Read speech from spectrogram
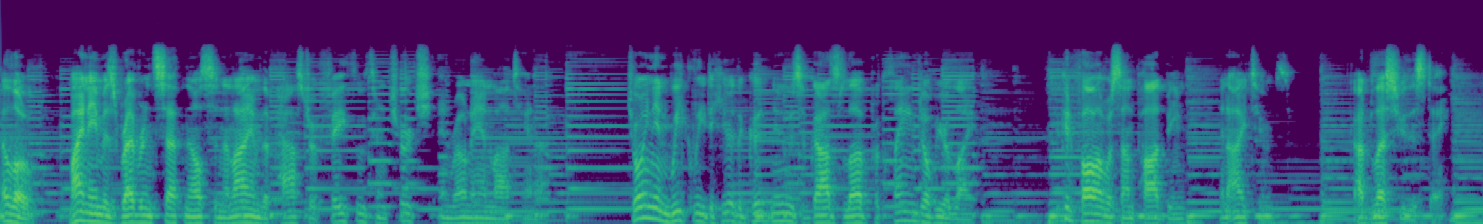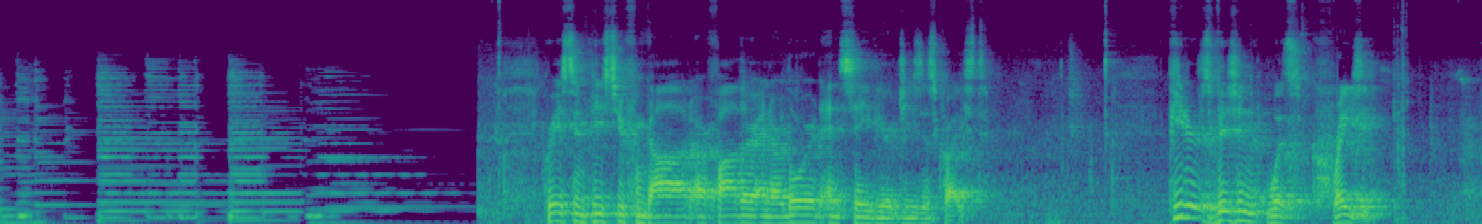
Hello, my name is Reverend Seth Nelson, and I am the pastor of Faith Lutheran Church in Ronan, Montana. Join in weekly to hear the good news of God's love proclaimed over your life. You can follow us on Podbean and iTunes. God bless you this day. Grace and peace to you from God, our Father, and our Lord and Savior, Jesus Christ. Peter's vision was crazy.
